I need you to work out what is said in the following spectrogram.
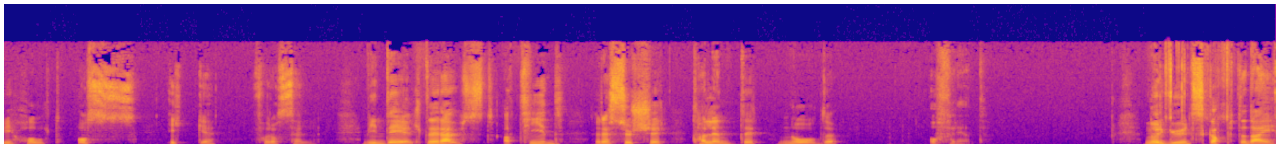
vi holdt oss, ikke for oss selv. Vi delte raust av tid, ressurser, talenter, nåde og fred. Når Gud skapte deg,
